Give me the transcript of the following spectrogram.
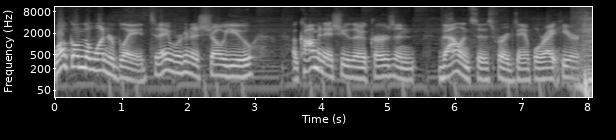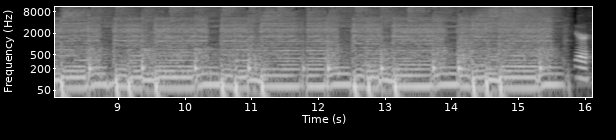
Welcome to WonderBlade. Today we're going to show you a common issue that occurs in valances, for example, right here. Here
